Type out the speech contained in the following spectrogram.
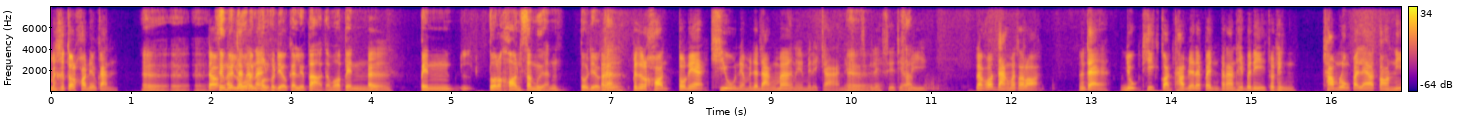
มันคือตัวละครเดียวกัน เออเออเออแล้วซึ่งไม่รู้ว่าหลังจากนั้นเป็นคนคนเดียวกันหรือเปล่า แต่ว่าเป็นเออเป็นตัวละครเสมือนตัวเดียวเอกันอเป็นตัวละครตัวเนี้ยคิวเนี่ยมันจะดังมากในอเมริกาในเออ conspiracy theory แล้วก็ดังมาตลอด ตั้งแต่ยุคที่ก่อนทรัมป์จะได้เป็นประธานาธิบดีจนถึงทรัมป์ลงไปแล้ว ตอนนี้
